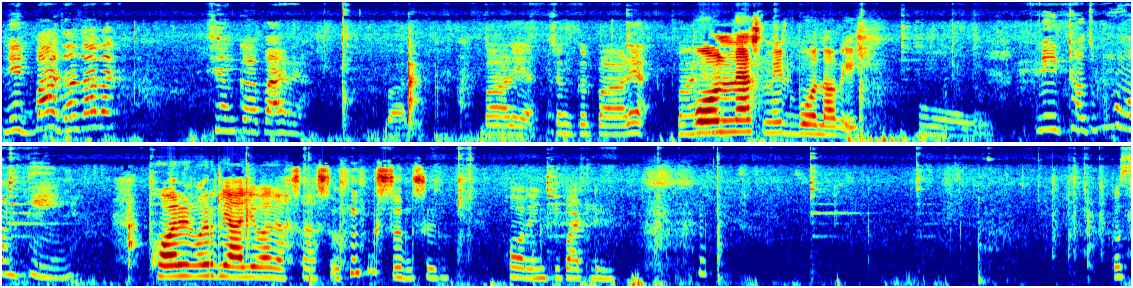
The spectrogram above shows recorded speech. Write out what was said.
नीट बाजा झाला शंकर पाऱ्या पाळ्या. पाळ्या. शंकर पाळ्या. पाळ्या. बोलण्यास नीट बोलावे. हो. नीटच फोनती फॉरेन वरली आली बघा सासू. सुन सुन. फॉरेनची पाटली. कस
